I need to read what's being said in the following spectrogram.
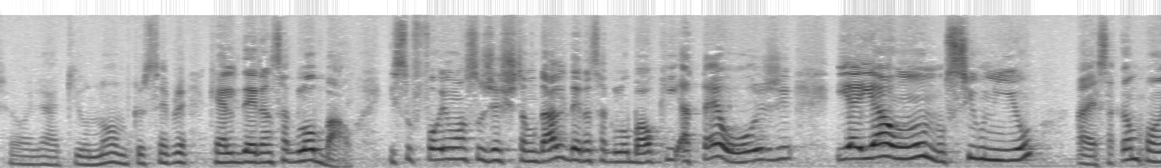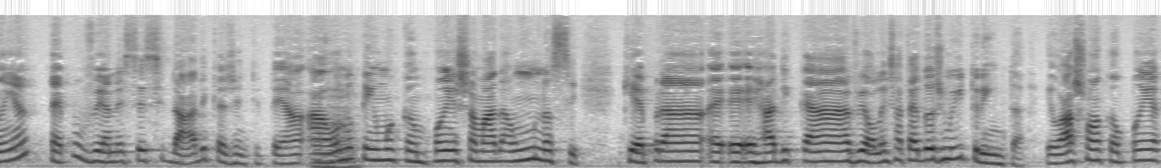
Deixa eu olhar aqui o nome, que eu sempre. que é a liderança global. Isso foi uma sugestão da liderança global que até hoje. E aí a ONU se uniu a essa campanha, até por ver a necessidade que a gente tem. A, a uhum. ONU tem uma campanha chamada UNA-se, que é para é, é, erradicar a violência até 2030. Eu acho uma campanha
